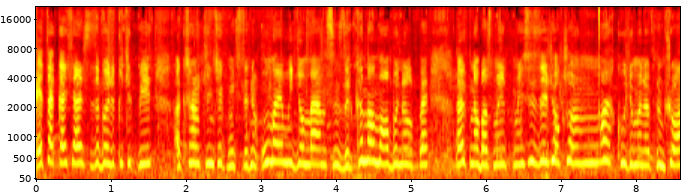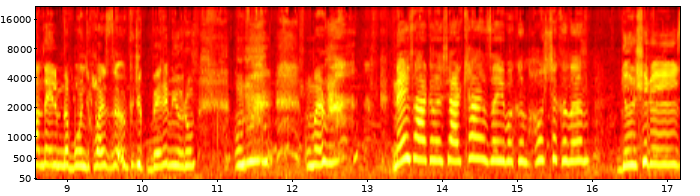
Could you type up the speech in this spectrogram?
Evet arkadaşlar size böyle küçük bir akşam rutini çekmek istedim. Umarım videomu beğenmişsinizdir. Kanalıma abone olup ve like'ına basmayı unutmayın. Sizleri çok seviyorum. Muah, Kocaman öptüm. Şu anda elimde boncuk var. Size öpücük veremiyorum. Um- Umarım. Neyse arkadaşlar kendinize iyi bakın. Hoşçakalın. Görüşürüz.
